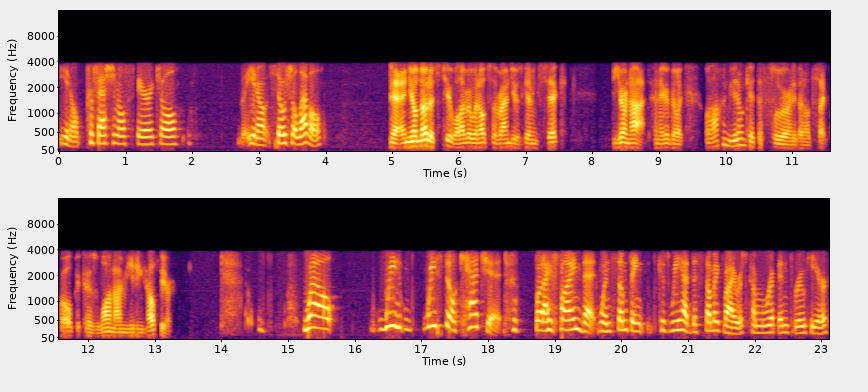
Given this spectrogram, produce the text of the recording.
you know professional spiritual you know social level. Yeah and you'll notice too while everyone else around you is getting sick you're not. And they're going to be like well, how come you don't get the flu or anything? It's like, well, because one, I'm eating healthier. Well, we we still catch it, but I find that when something because we had the stomach virus come ripping through here,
